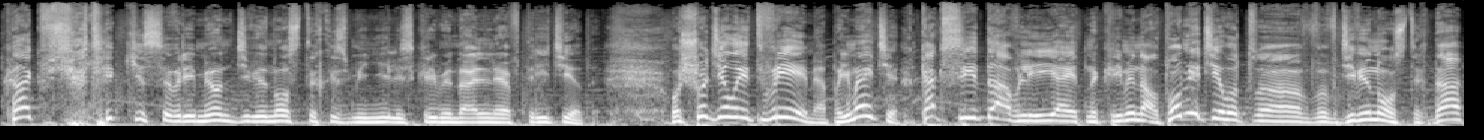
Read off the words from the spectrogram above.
как все-таки со времен 90-х изменились криминальные авторитеты? Вот что делает время, понимаете? Как среда влияет на криминал? Помните вот э, в 90-х, да,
